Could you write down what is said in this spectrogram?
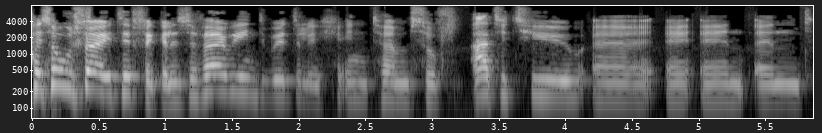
it's always very difficult. It's very individually in terms of attitude uh, and and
